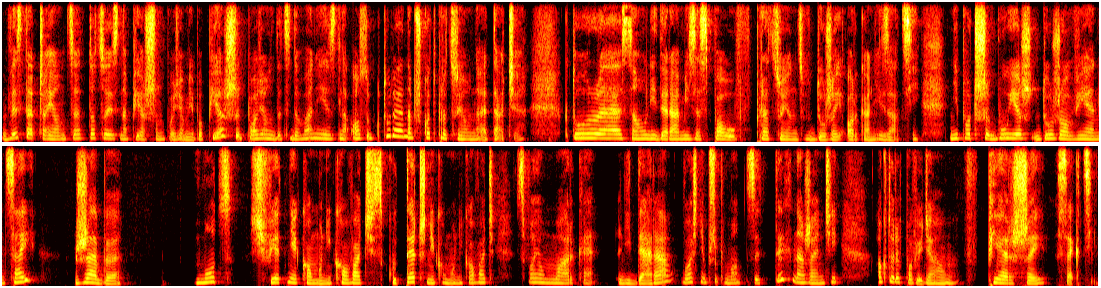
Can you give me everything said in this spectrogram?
wystarczające to, co jest na pierwszym poziomie, bo pierwszy poziom zdecydowanie jest dla osób, które na przykład pracują na etacie, które są liderami zespołów, pracując w dużej organizacji. Nie potrzebujesz dużo więcej, żeby móc świetnie komunikować, skutecznie komunikować swoją markę lidera właśnie przy pomocy tych narzędzi, o których powiedziałam w pierwszej sekcji.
